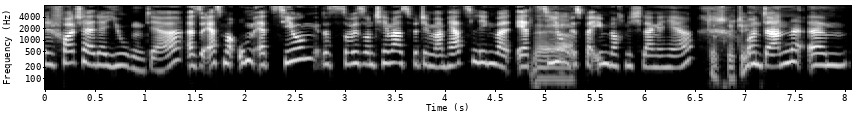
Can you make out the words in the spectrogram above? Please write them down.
den Vorteil der Jugend, ja. Also erstmal um Erziehung, das ist sowieso ein Thema, das wird ihm am Herzen liegen, weil Erziehung ja, ja. ist bei ihm noch nicht lange her. Das ist richtig. Und dann, ähm,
